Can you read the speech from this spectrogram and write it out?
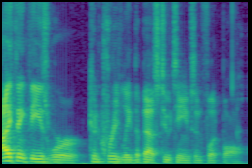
i think these were concretely the best two teams in football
